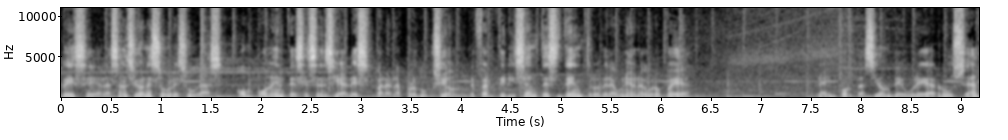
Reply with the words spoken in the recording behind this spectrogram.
pese a las sanciones sobre su gas, componentes esenciales para la producción de fertilizantes dentro de la Unión Europea. La importación de urea rusa,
